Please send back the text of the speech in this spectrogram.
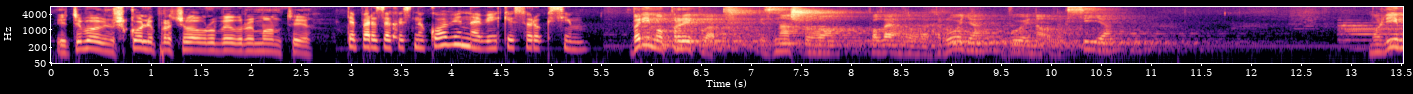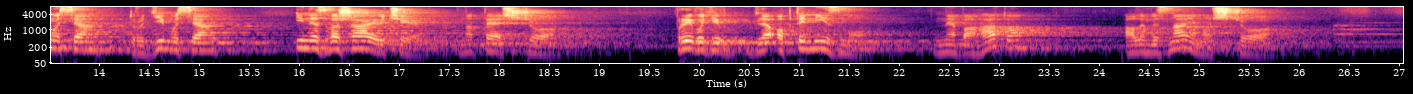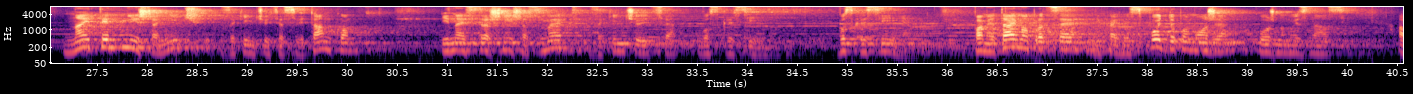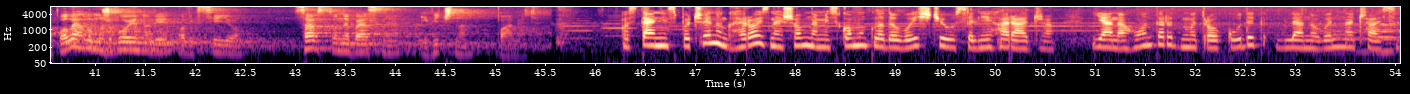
і тому він в школі працював, робив ремонти. Тепер захисникові на віки 47. Берімо приклад із нашого полеглого героя, воїна Олексія. Молімося, трудімося і, незважаючи на те, що приводів для оптимізму небагато, але ми знаємо, що найтемніша ніч закінчується світанком, і найстрашніша смерть закінчується Воскресінням. Воскресіння. Пам'ятаємо про це, нехай Господь допоможе кожному із нас, а полеглому ж воїнові Олексію, Царство Небесне і вічна пам'ять. Останній спочинок герой знайшов на міському кладовищі у селі Гараджа. Яна Гонтар, Дмитро Кудик для новин на часі.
